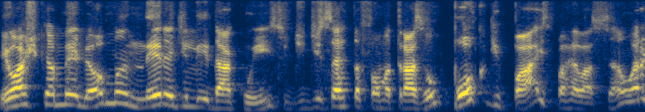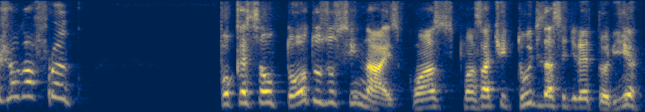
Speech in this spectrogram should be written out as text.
eu acho que a melhor maneira de lidar com isso, de de certa forma trazer um pouco de paz para a relação, era jogar franco. Porque são todos os sinais, com as, com as atitudes dessa diretoria,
